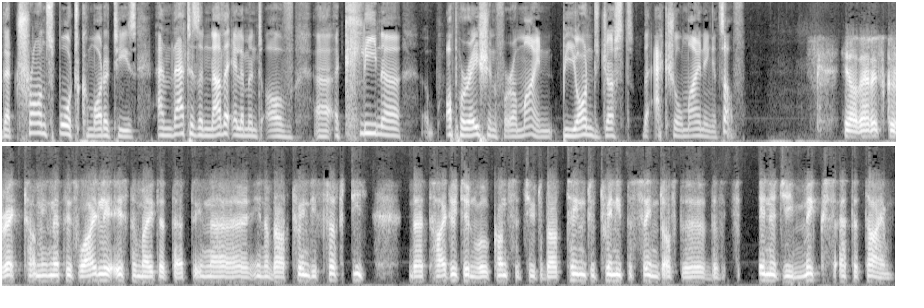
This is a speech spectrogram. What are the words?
that transport commodities, and that is another element of uh, a cleaner operation for a mine beyond just the actual mining itself. Yeah, that is correct. I mean, it is widely estimated that in uh, in about 2050, that hydrogen will constitute about 10 to 20 percent of the the energy mix at the time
